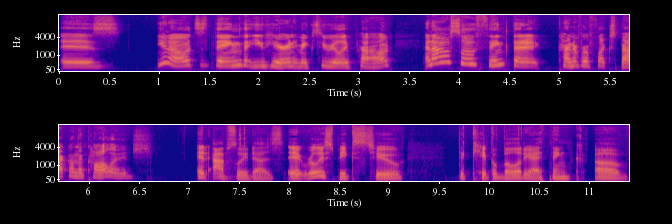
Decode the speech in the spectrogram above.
is, you know, it's a thing that you hear and it makes you really proud. And I also think that it kind of reflects back on the college. It absolutely does. It really speaks to the capability, I think, of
